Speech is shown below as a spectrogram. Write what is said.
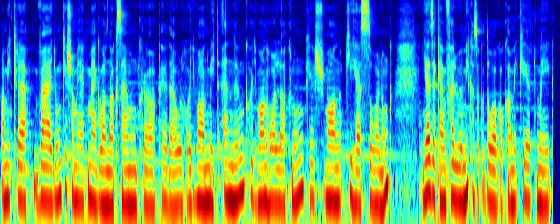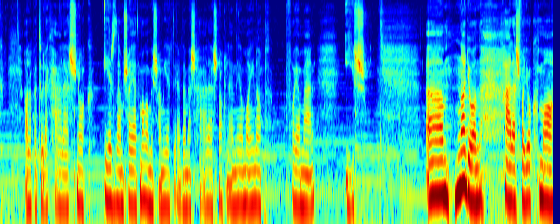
amikre vágyunk, és amelyek megvannak számunkra, például, hogy van mit ennünk, hogy van hol laknunk, és van kihez szólnunk. Ugye ezeken felül mik azok a dolgok, amikért még alapvetőleg hálásnak érzem saját magam is, amiért érdemes hálásnak lenni a mai nap folyamán is. Nagyon hálás vagyok ma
